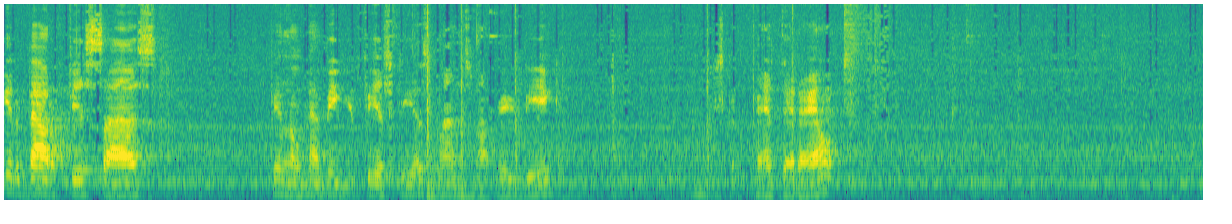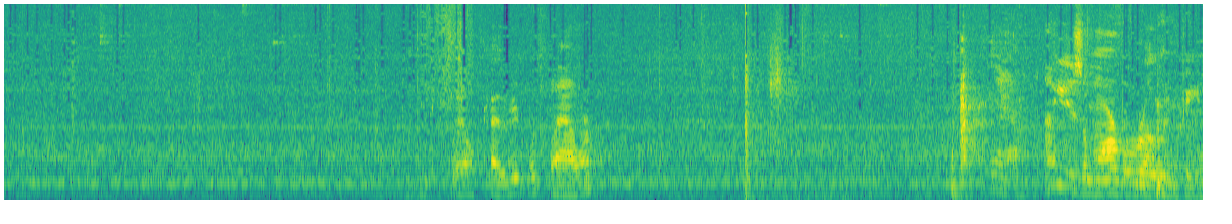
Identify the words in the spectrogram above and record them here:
Get about a fist size, depending on how big your fist is. Mine's not very big. I'm just gonna pat that out. Well coated with flour. Now, I use a marble rolling pin,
